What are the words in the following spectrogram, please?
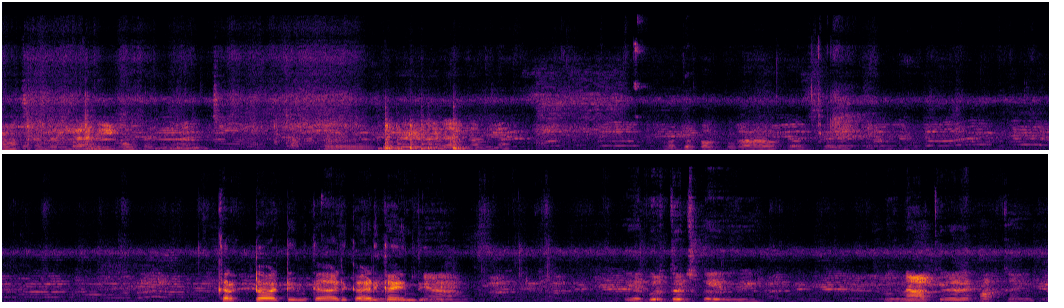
మ్. ఈ సంవత్సరం వల్ల నిల్వ ఉంటుంది మంచి. వేడి అన్నంలో ముద్దపప్పు కరెక్ట్ పట్టింది కాడి కాడికి అయింది. ఇక ఇది నాలుగు కిలోలే పక్క ఇది.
